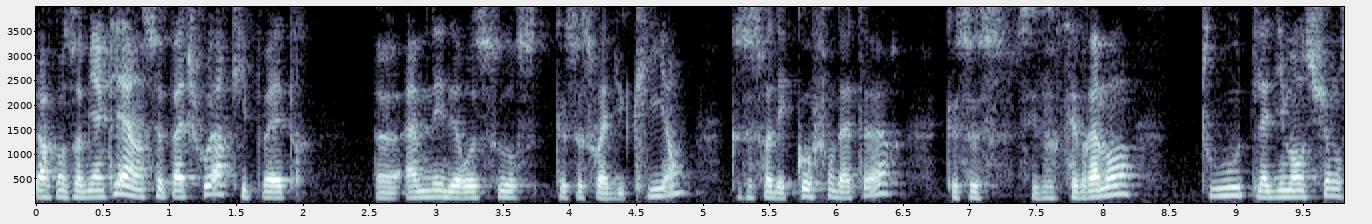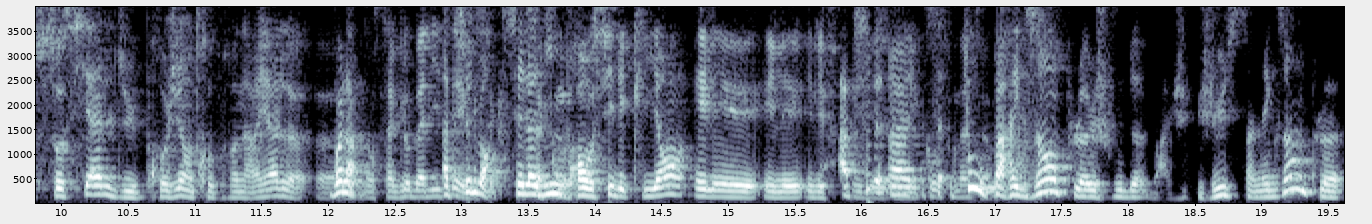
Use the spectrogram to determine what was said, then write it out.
Alors qu'on soit bien clair, hein, ce patchwork qui peut être euh, amené des ressources, que ce soit du client, que ce soit des cofondateurs, que c'est vraiment toute la dimension sociale du projet entrepreneurial euh, dans sa globalité. Absolument. C'est la ça comprend aussi les clients et les, et les, et les, euh, Tout, par exemple, je vous donne bah, juste un exemple.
